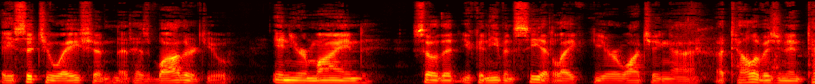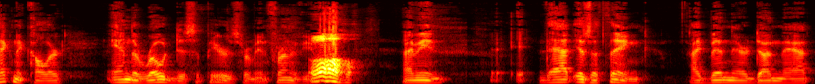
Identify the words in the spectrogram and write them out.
a situation that has bothered you in your mind, so that you can even see it like you're watching a, a television in Technicolor, and the road disappears from in front of you. Oh, I mean, that is a thing. I've been there, done that,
